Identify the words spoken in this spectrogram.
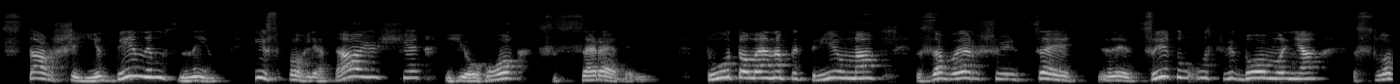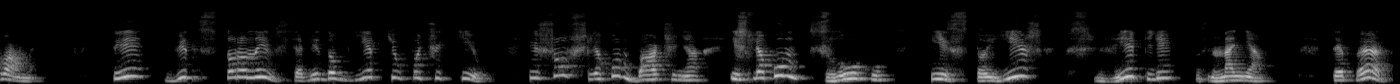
ставши єдиним з ним і споглядаючи його зсередини. Тут Олена Петрівна завершує цей е, цикл усвідомлення словами. Ти відсторонився від об'єктів почуттів, ішов шляхом бачення і шляхом слуху, і стоїш в світлі знання. Тепер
